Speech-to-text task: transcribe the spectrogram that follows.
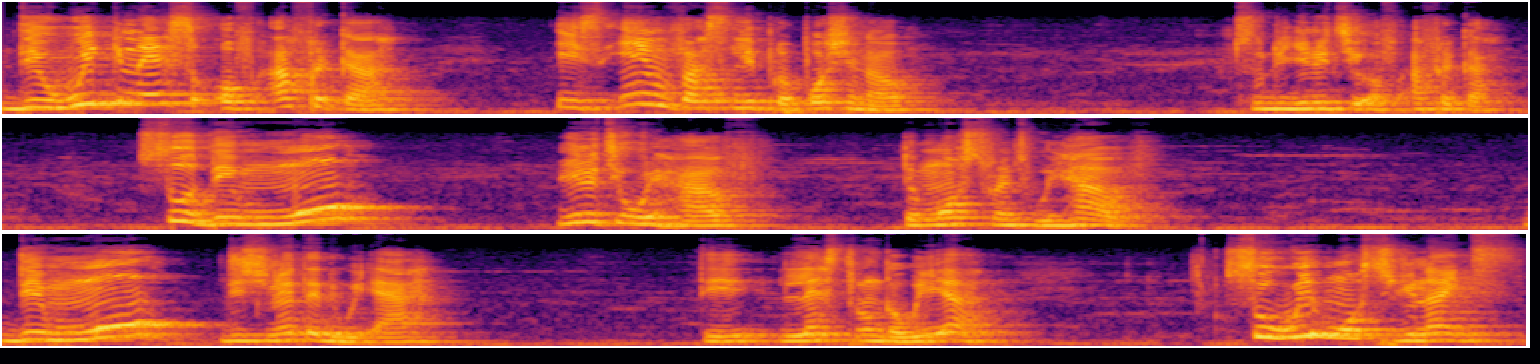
The weakness of Africa is inversely proportional to the unity of Africa. So the more unity we have, the more strength we have. The more disunited we are, the less stronger we are. So we must unite.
